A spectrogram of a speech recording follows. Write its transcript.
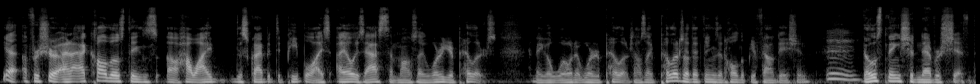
Yeah, uh, for sure. And I call those things uh, how I describe it to people. I, I always ask them, I was like, what are your pillars? And they go, what are, what are pillars? I was like, pillars are the things that hold up your foundation. Those things should never shift.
